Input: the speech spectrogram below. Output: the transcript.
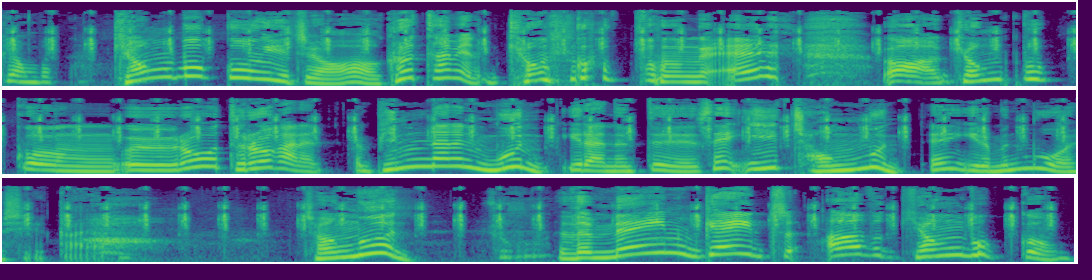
경복. 경복궁이죠. 그렇다면 경복궁에 어, 경복궁으로 들어가는 빛나는 문이라는 뜻의 이 정문의 이름은 무엇일까요? 정문. The main gate of 경복궁.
